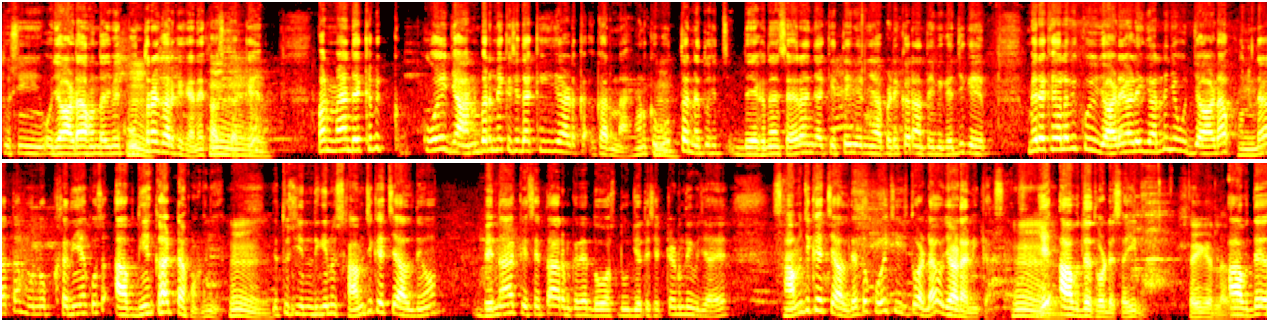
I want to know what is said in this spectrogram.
ਤੁਸੀਂ ਉਜਾੜਾ ਹੁੰਦਾ ਜਿਵੇਂ ਕਬੂਤਰਾਂ ਕਰਕੇ ਕਹਿੰਦੇ ਖਾਸ ਕਰਕੇ। ਪਰ ਮੈਂ ਦੇਖਿਆ ਵੀ ਕੋਈ ਜਾਨਵਰ ਨੇ ਕਿਸੇ ਦਾ ਕੀ ਉਜਾੜ ਕ- ਕਰਨਾ। ਹੁਣ ਕਬੂਤਰ ਨੇ ਤੁਸੀਂ ਦੇਖਦੇ ਸ਼ਹਿਰਾਂ ਜਾਂ ਕਿਤੇ ਵੀ ਜਾਂ ਆਪਣੇ ਘਰਾਂ ਤੇ ਵੀ ਗੱਜ ਕੇ ਮੇਰੇ ਖਿਆਲ ਆ ਵੀ ਕੋਈ ਉਜਾੜੇ ਵਾਲੀ ਗੱਲ ਨਹੀਂ ਜੇ ਉਜਾੜਾ ਹੁੰਦਾ ਤਾਂ ਮਨੁੱਖ ਦੀਆਂ ਕੁਝ ਆਪਦੀਆਂ ਘਾਟਾਂ ਹੋਣਗੀਆਂ। ਜੇ ਤੁਸੀਂ ਜ਼ਿੰਦਗੀ ਨੂੰ ਸਮਝ ਕੇ ਚੱਲਦੇ ਹੋ ਬਿਨਾਂ ਕਿਸੇ ਧਾਰਮਿਕ ਦੇ ਦੋਸਤ ਦੂਜੇ ਤੇ ਸਿੱਟਣ ਦੀ ਬਜਾਏ ਸਮਝ ਕੇ ਚੱਲਦੇ ਤਾਂ ਕੋਈ ਚੀਜ਼ ਤੁਹਾਡਾ ਉਜਾੜਾ ਨਹੀਂ ਕਰ ਸਕਦੀ। ਜੇ ਆਪਦੇ ਤੁਹਾਡੇ ਸਹੀ ਨੇ। ਸਹੀ ਗੱਲ ਆ। ਆਪਦੇ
